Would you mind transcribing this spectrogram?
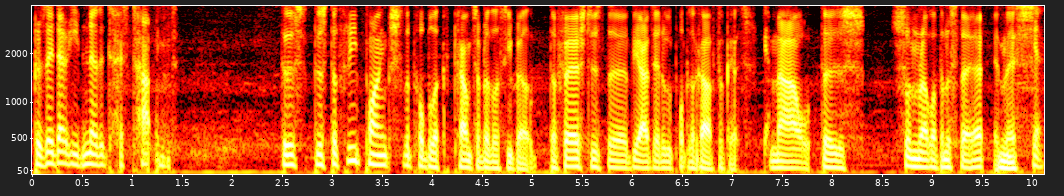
because they don't even know the test happened. There's there's the three planks to the public accountability bill. The first is the the idea of a public advocate. Now there's some relevance there in this. Yes.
